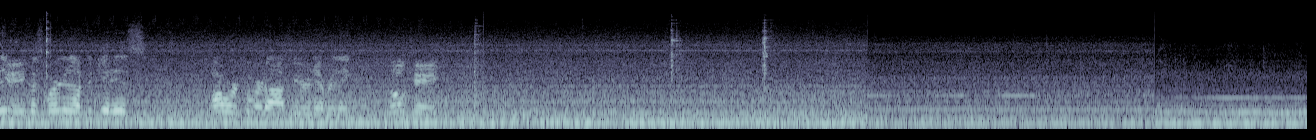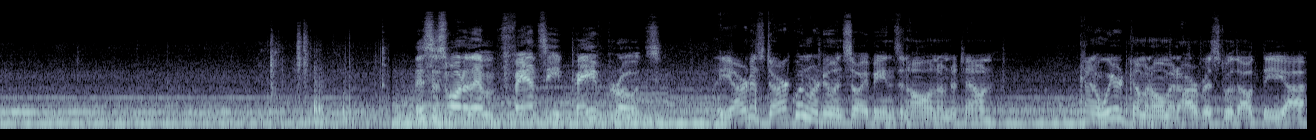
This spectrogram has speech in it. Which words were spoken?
Okay. Because we're gonna have to get his power cord off here and everything. Okay. This is one of them fancy paved roads. The yard is dark when we're doing soybeans and hauling them to town. Kind of weird coming home at harvest without the uh,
